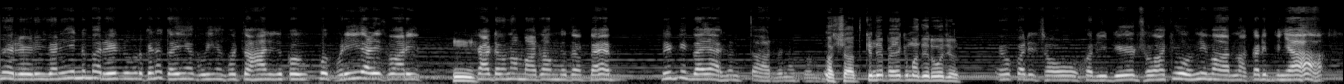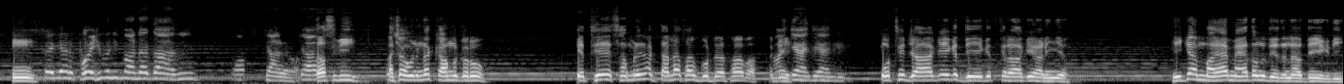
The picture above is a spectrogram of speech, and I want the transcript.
ਮੈਂ ਰੇੜੀ ਜਾਣੀ ਇਹਨੂੰ ਮੈਂ ਰੇੜੀ ਕੇ ਨਾ ਗਲੀਆਂ ਗੁਲੀਆਂ ਕੋਈ ਦੀ ਕੋਈ ਕੋਈ ਫਰੀ ਵਾਲੀ ਸਵਾਰੀ ਹੂੰ। ਛੱਡ ਉਹਨਾਂ ਮਾਤਾ ਨੂੰ ਤਾਂ ਬੈ ਬੀਬੀ ਬੈਆ ਨੂੰ ਤਾਰ ਦੇਣਾ ਪਊ ਅੱਛਾ ਤੇ ਕਿੰਨੇ ਪੈਸੇ ਕਮਾਉਂਦੇ ਰੋਜ਼? ਇਹ ਕਦੀ 100 ਕਦੀ 150 ਝੂਠ ਨਹੀਂ ਮਾਰਨਾ ਕਦੀ 50 ਹੂੰ। ਤੇ ਯਾਰ ਖੁਸ਼ ਵੀ ਨਹੀਂ ਪਾਉਂਦਾ ਤਾਂ ਵੀ। ਉਹ ਚੱਲ। ਚੱਲ 10 20 ਅੱਛਾ ਹੁਣ ਨਾ ਕੰਮ ਕਰੋ। ਇੱਥੇ ਸਾਹਮਣੇ ਨਾ ਟਾਲਾ ਸਾਹਿਬ ਗੁਰਦੁਆਰਾ ਸਾਹਿਬ ਆ ਹਾਂਜੀ ਹਾਂਜੀ ਹਾਂਜੀ। ਉੱਥੇ ਜਾ ਕੇ ਇੱਕ ਦੇਗ ਕਰਾ ਕੇ ਆਣੀ ਆ। ਠੀਕ ਆ ਮਾਇਆ ਮੈਂ ਤੁਹਾਨੂੰ ਦੇ ਦੇਣਾ ਦੇਗ ਦੀ।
